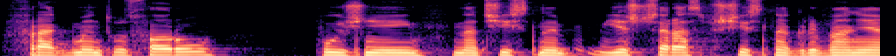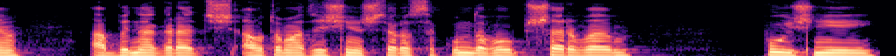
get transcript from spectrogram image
fragment utworu, później nacisnę jeszcze raz przycisk nagrywania, aby nagrać automatycznie 4-sekundową przerwę później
